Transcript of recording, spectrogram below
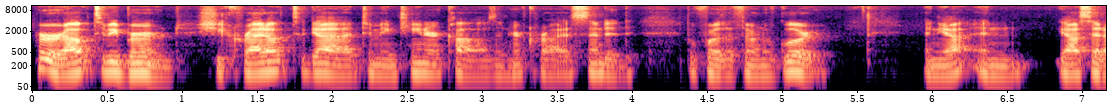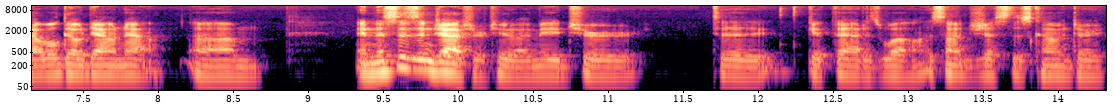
her out to be burned. She cried out to God to maintain her cause, and her cry ascended before the throne of glory. And Yah, and Yah said, I will go down now. Um, and this is in Jasher too. I made sure to get that as well. It's not just this commentary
